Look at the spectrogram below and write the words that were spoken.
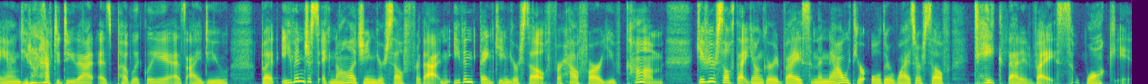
And you don't have to do that as publicly as I do, but even just acknowledging yourself for that and even thanking yourself for how far you've come. Give yourself that younger advice. And then now, with your older, wiser self, take that advice, walk it,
